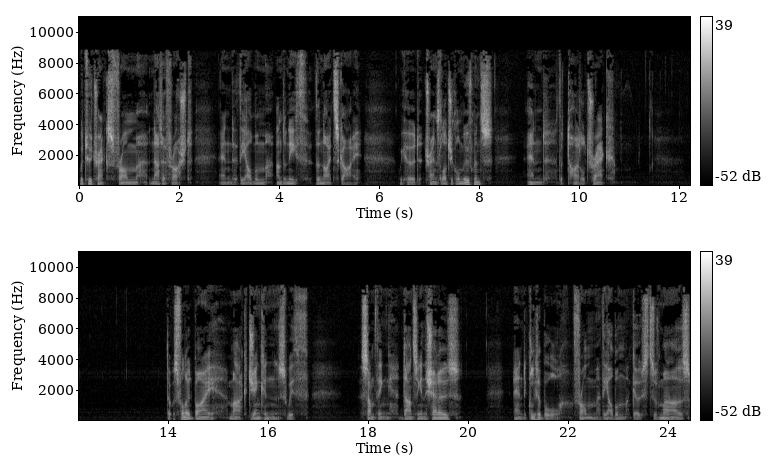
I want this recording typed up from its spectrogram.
were two tracks from Nattefrost and the album Underneath the Night Sky. We heard Translogical Movements and the title track. That was followed by Mark Jenkins with Something Dancing in the Shadows and Glitterball from the album Ghosts of Mars.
